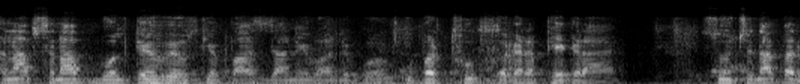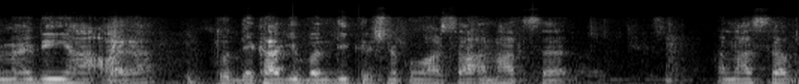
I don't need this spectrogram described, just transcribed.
अनाप शनाप बोलते हुए उसके पास जाने वालों को ऊपर थूक वगैरह फेंक रहा है। सूचना पर मैं भी यहाँ आया तो देखा कि बंदी कृष्ण कुमार शाह अनाथ से अनाज सब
